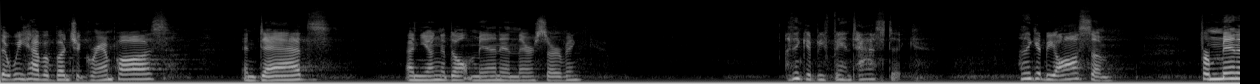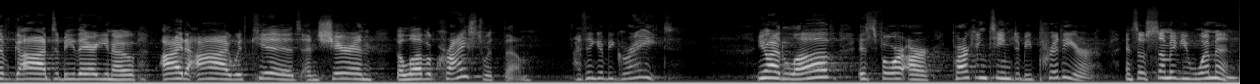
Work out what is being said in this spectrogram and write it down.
that we have a bunch of grandpas and dads and young adult men in there serving? I think it'd be fantastic. I think it'd be awesome for men of God to be there, you know, eye to eye with kids and sharing the love of Christ with them. I think it'd be great. You know, I'd love is for our parking team to be prettier. And so, some of you women,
